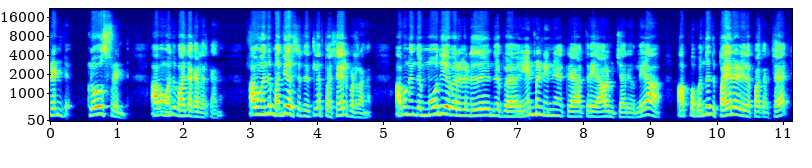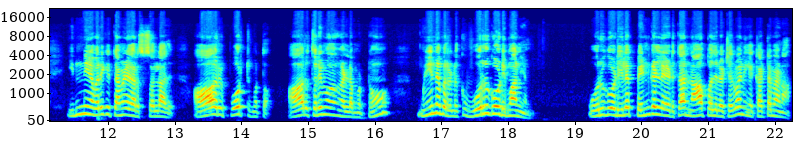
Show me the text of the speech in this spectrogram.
ஃப்ரெண்டு க்ளோஸ் ஃப்ரெண்ட் அவங்க வந்து பாஜகவில் இருக்காங்க. அவங்க வந்து மத்திய அரசு திட்டத்தில் இப்போ செயல்படுறாங்க. அவங்க இந்த மோடி அவர்களது இந்த இப்போ எண்மண் எண்ணெய் யாத்திரை ஆரம்பித்தார் இல்லையா? அப்போ வந்து அந்த பயனாளிகளை பார்க்குறச்ச இன்னைய வரைக்கும் தமிழக அரசு சொல்லாது. ஆறு போர்ட் மொத்தம். ஆறு துறைமுகங்களில் மட்டும் மீனவர்களுக்கு ஒரு கோடி மானியம். ஒரு கோடியில் பெண்களில் எடுத்தால் நாற்பது லட்ச ரூபா நீங்கள் கட்ட வேணாம்.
